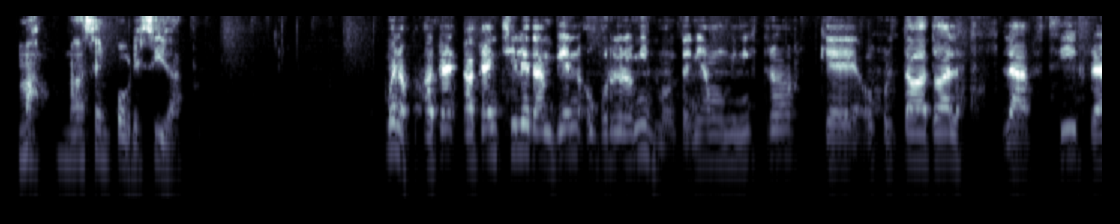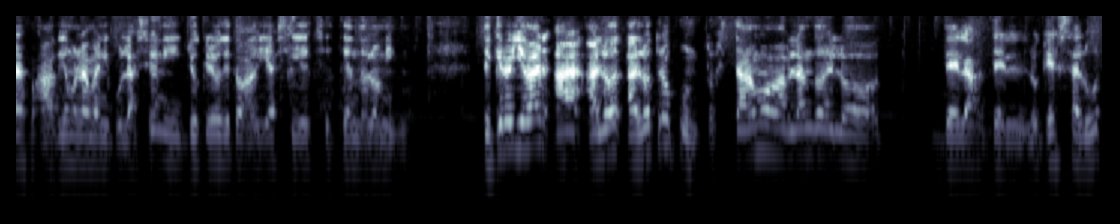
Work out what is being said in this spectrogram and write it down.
más, más empobrecidas. Bueno, acá, acá en Chile también ocurrió lo mismo. Teníamos un ministro que ocultaba todas las, las cifras, había una manipulación y yo creo que todavía sigue existiendo lo mismo. Te quiero llevar al otro punto. Estábamos hablando de lo, de, la- de lo que es salud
